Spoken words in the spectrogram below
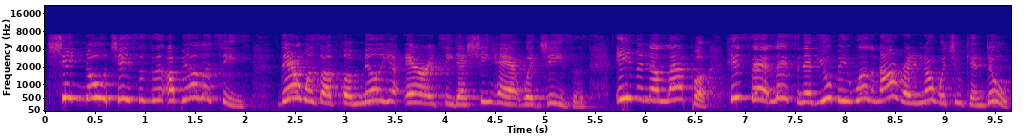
she knew Jesus' abilities. There was a familiarity that she had with Jesus. Even the leper, he said, Listen, if you be willing, I already know what you can do.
